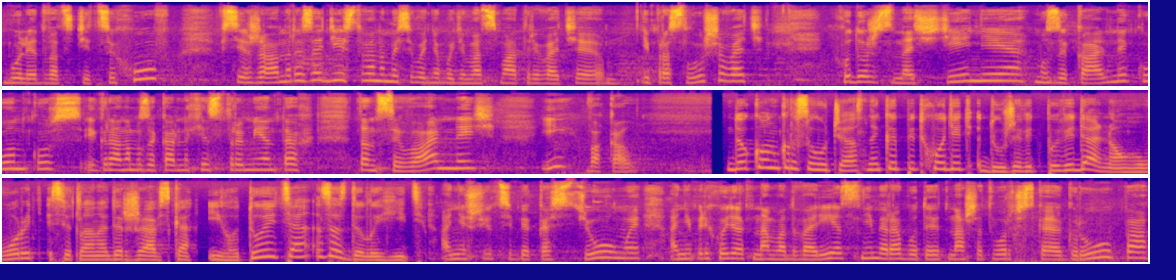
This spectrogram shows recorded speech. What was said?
более 20 цехов, все жанры задействованы. Мы сегодня будем отсматривать э, и прослушивать. Художественное чтение, музыкальный конкурс, игра на музыкальных инструментах, танцевальный и вокал. До конкурсу учасники підходять дуже відповідально, говорить Світлана Державська, і готуються заздалегідь. Вони шьют собі костюми, вони приходять к нам во дворец, з ними працює наша творча група.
